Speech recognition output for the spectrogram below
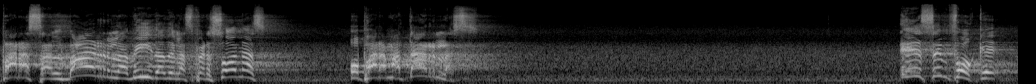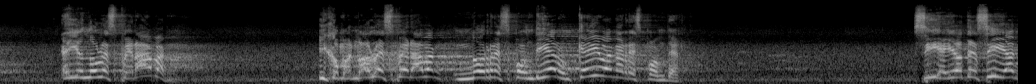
para salvar la vida de las personas o para matarlas. Ese enfoque ellos no lo esperaban. Y como no lo esperaban, no respondieron. ¿Qué iban a responder? Si ellos decían,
